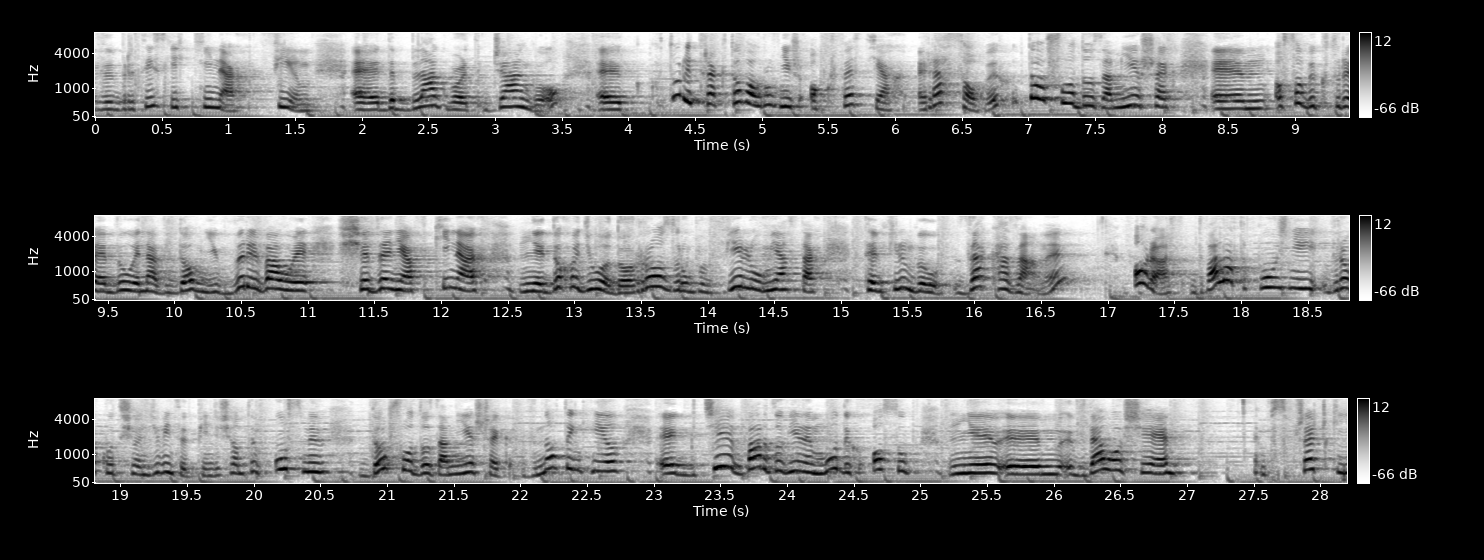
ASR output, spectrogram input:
w brytyjskich kinach film e, The Blackbird Jungle, e, który traktował również o kwestiach rasowych. Doszło do zamieszek. Osoby, które były na widowni, wyrywały siedzenia w kinach, dochodziło do rozrób w wielu miastach. Ten film był zakazany. Oraz dwa lata później, w roku 1958, doszło do zamieszek w Notting Hill, e, gdzie bardzo wiele młodych osób wdało się w sprzeczki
